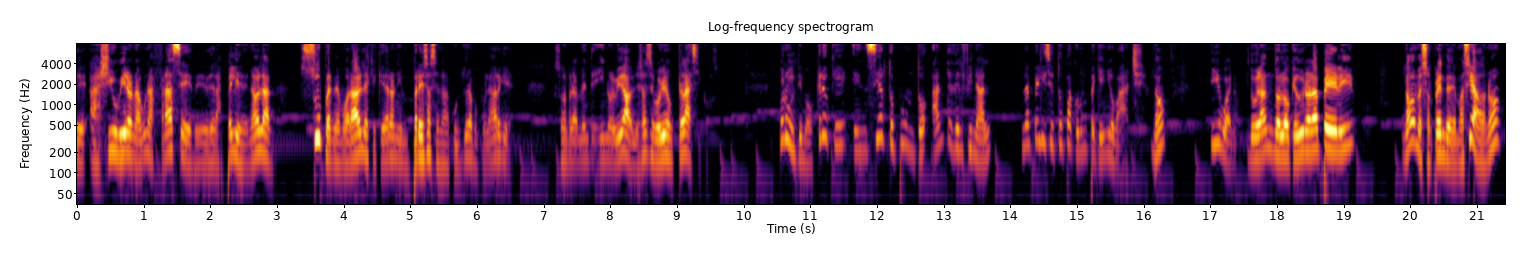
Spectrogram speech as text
eh, allí hubieron algunas frases de, las pelis de Nolan súper memorables que quedaron impresas en la cultura popular que son realmente inolvidables, ya se volvieron clásicos. Por último, creo que en cierto punto, antes del final, la peli se topa con un pequeño bache, ¿no? Y bueno, durando lo que dura la peli, no me sorprende demasiado, ¿no?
